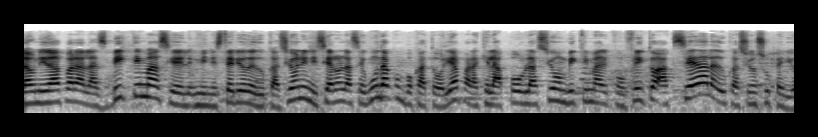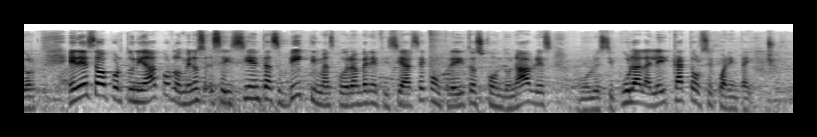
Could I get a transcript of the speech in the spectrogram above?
La Unidad para las Víctimas y el Ministerio de Educación iniciaron la segunda convocatoria para que la población víctima del conflicto acceda a la educación superior. En esta oportunidad, por lo menos 600 víctimas podrán beneficiarse con créditos condonables, como lo estipula la Ley 1448.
